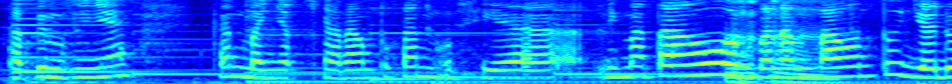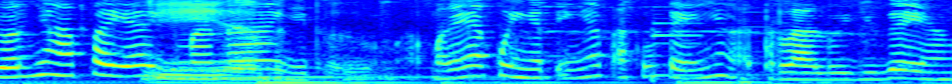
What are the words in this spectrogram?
tapi maksudnya kan banyak sekarang tuh kan usia lima tahun, enam tahun tuh jadwalnya apa ya, Iya, gimana betul. gitu. Makanya aku ingat-ingat aku kayaknya nggak terlalu juga yang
